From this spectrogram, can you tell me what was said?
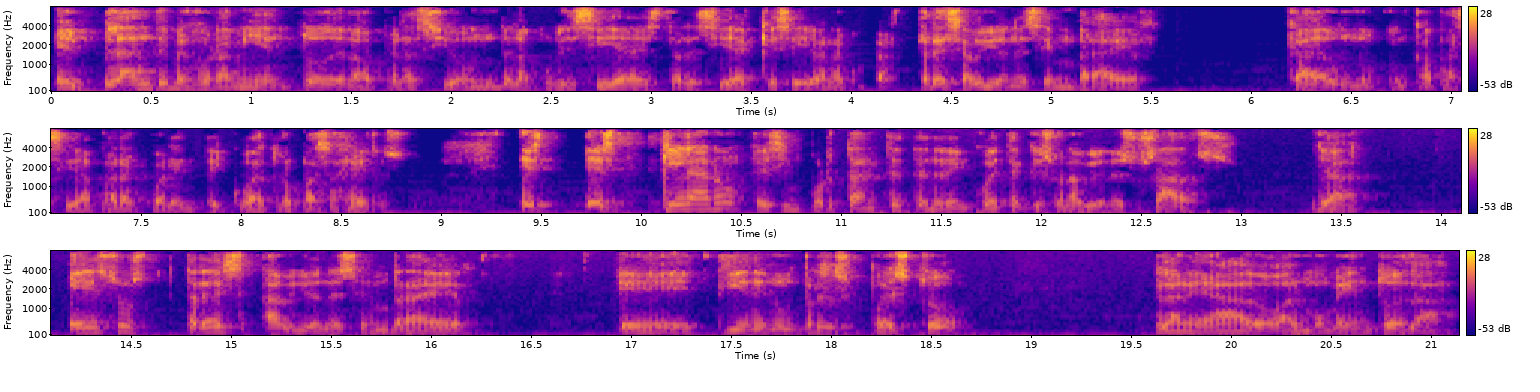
el plan de mejoramiento de la operación de la policía establecía que se iban a comprar tres aviones Embraer cada uno con capacidad para 44 pasajeros. Es, claro, es importante tener en cuenta que son aviones usados, ¿ya? Esos tres aviones Embraer eh, tienen un presupuesto planeado al momento de la,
